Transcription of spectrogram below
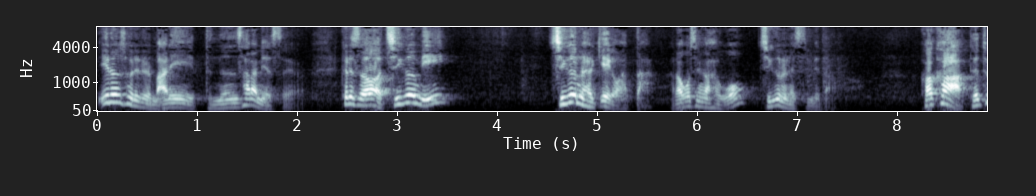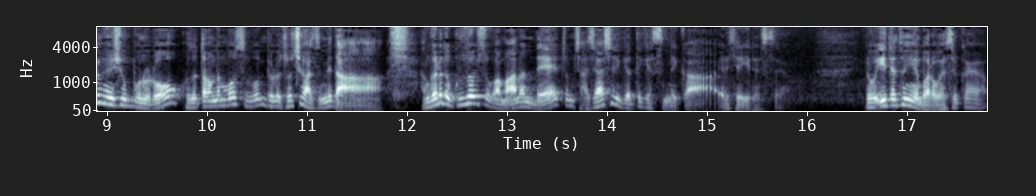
이런 소리를 많이 듣는 사람이었어요. 그래서 지금이 직언을 할 기회가 왔다라고 생각하고 직언을 했습니다. 각하 대통령 신분으로 닦는 모습은 별로 좋지가 않습니다. 안 그래도 구설수가 많은데 좀 자제하시는 게 어떻겠습니까? 이렇게 얘기를 했어요. 그리고 이 대통령이 뭐라고 했을까요?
